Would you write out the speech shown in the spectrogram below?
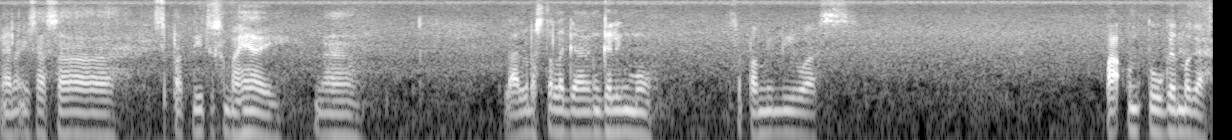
Yan ang isa sa spot dito sa Mahayay na lalabas talaga ang galing mo sa pamimiwas. Pauntugan baga.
